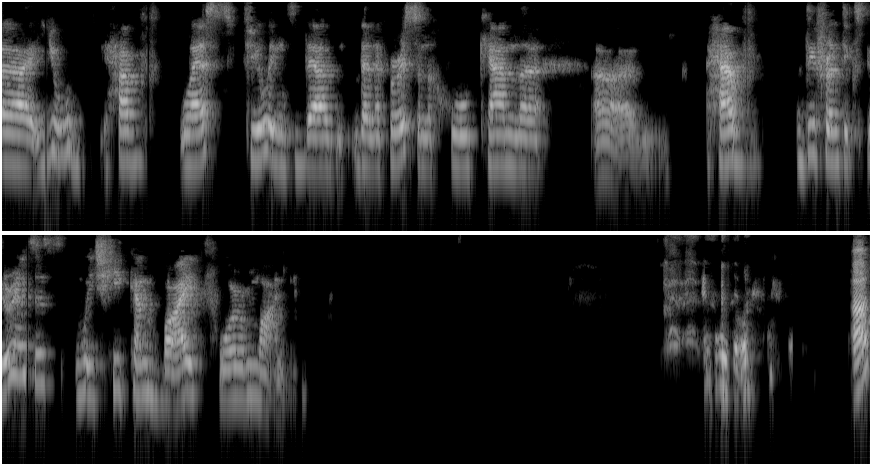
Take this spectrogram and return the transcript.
uh, you have less feelings than than a person who can uh, um, have different experiences which he can buy for money. huh?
